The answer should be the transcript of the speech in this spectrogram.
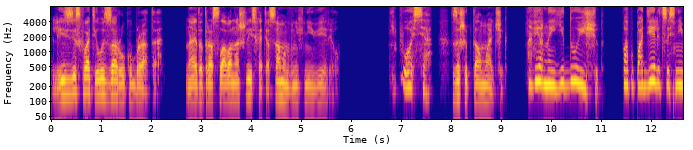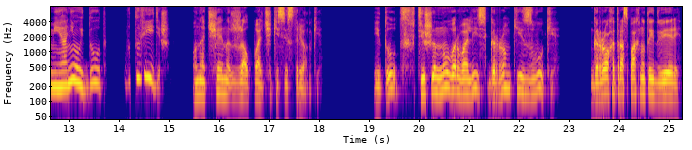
Лиззи схватилась за руку брата. На этот раз слова нашлись, хотя сам он в них не верил. «Не бойся», — зашептал мальчик. «Наверное, еду ищут. Папа поделится с ними, и они уйдут. Вот увидишь». Он отчаянно сжал пальчики сестренки. И тут в тишину ворвались громкие звуки. Грохот распахнутой двери,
